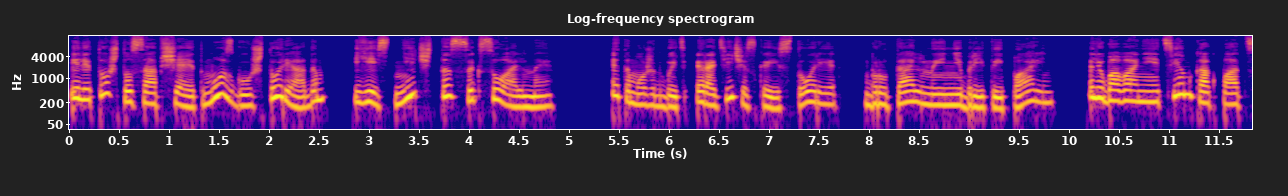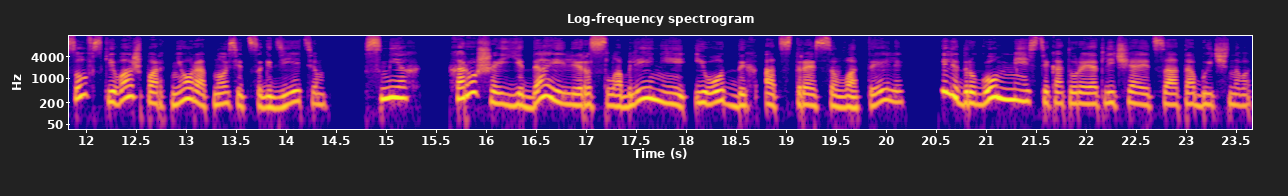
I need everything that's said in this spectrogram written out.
или то, что сообщает мозгу, что рядом есть нечто сексуальное. Это может быть эротическая история, брутальный небритый парень, любование тем, как по-отцовски ваш партнер относится к детям, смех, хорошая еда или расслабление и отдых от стресса в отеле или другом месте, которое отличается от обычного,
